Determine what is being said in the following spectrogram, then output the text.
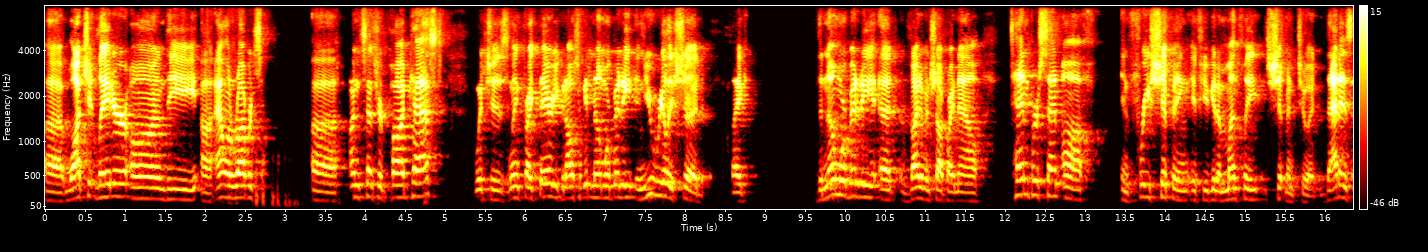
uh, watch it later on the uh, Alan Roberts uh, Uncensored podcast, which is linked right there. You can also get Nomorbidity, and you really should. Like the Nomorbidity at Vitamin Shoppe right now, 10% off and free shipping if you get a monthly shipment to it. That is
